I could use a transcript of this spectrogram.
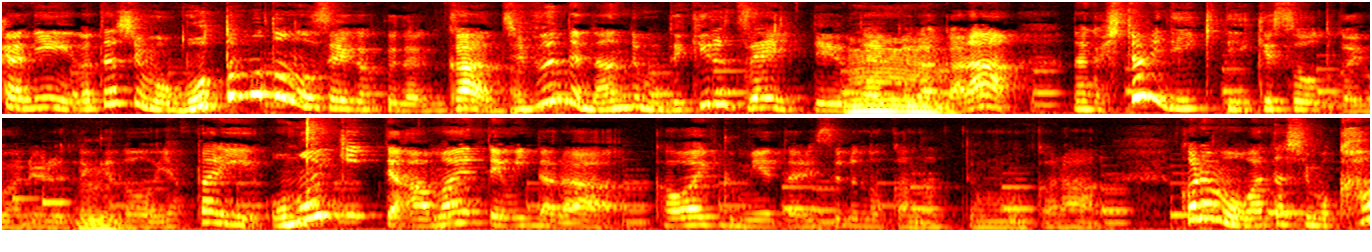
かに私ももともとの性格が自分で何でもできるぜっていうタイプだから、なんか一人で生きていけそうとか言われるんだけど、やっぱり思い切って甘えてみたら可愛く見えたりするのかなって思うからこれも私も可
